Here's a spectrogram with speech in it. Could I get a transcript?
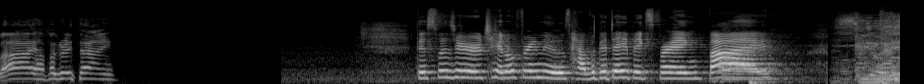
Bye, have a great time. This was your Channel 3 News. Have a good day, Big Spring. Bye. Feeling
